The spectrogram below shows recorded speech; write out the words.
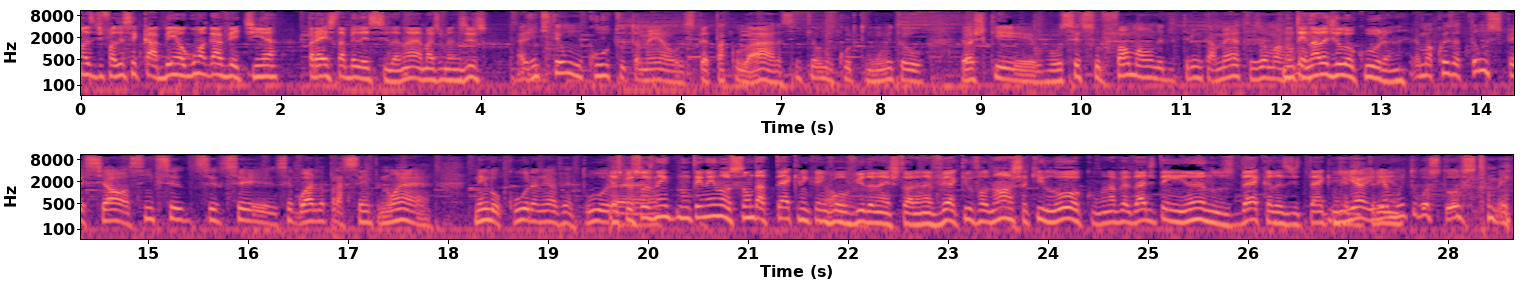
formas de fazer você caber em alguma gavetinha pré-estabelecida, não é mais ou menos isso? A gente tem um culto também ao espetacular, assim, que eu não curto muito. Eu, eu acho que você surfar uma onda de 30 metros é uma. Não tem nada de loucura, né? É uma coisa tão especial, assim, que você guarda para sempre. Não é nem loucura, nem aventura. E as pessoas é... nem, não têm nem noção da técnica envolvida na história, né? Vê aquilo e fala, nossa, que louco. Na verdade, tem anos, décadas de técnica e de é. E é muito gostoso também.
